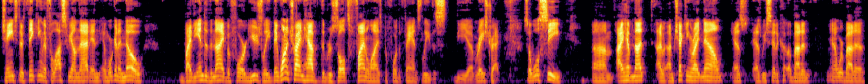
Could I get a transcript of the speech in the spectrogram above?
changed their thinking, their philosophy on that, and, and we're gonna know by the end of the night before usually they want to try and have the results finalized before the fans leave the the uh, racetrack. So we'll see. Um, I have not. I, I'm checking right now as as we said about a. You know, we're about a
